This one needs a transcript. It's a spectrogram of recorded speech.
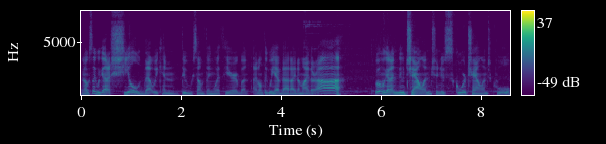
It looks like we got a shield that we can do something with here, but I don't think we have that item either. Ah! Boom, we got a new challenge, a new score challenge, cool.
